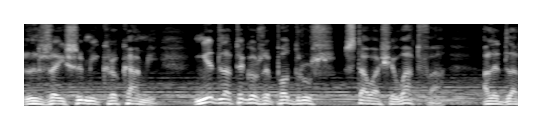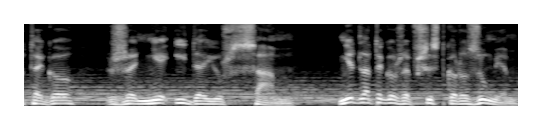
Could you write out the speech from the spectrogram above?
lżejszymi krokami, nie dlatego, że podróż stała się łatwa, ale dlatego, że nie idę już sam. Nie dlatego, że wszystko rozumiem,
